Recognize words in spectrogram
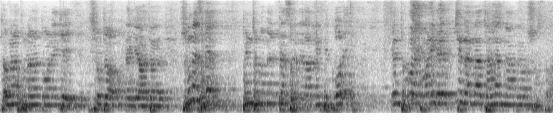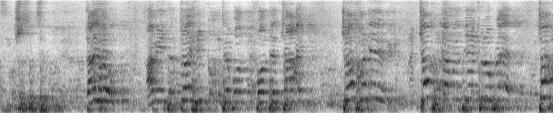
তখন আপনারা তো অনেকেই ছোট, অনেকে হয়তো শুনেছেন, পিন্টু নামে একটা ছেলে রাজনীতি করে। কিন্তু অনেকে চেনেন না, জানেন না, আমি অসুস্থ আছি, অসুস্থ ছিলাম যাই হোক, আমি জয়হীন কণ্ঠে বল- বলতে চাই, যখনই যখনই আমরা বিএনপির যখন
